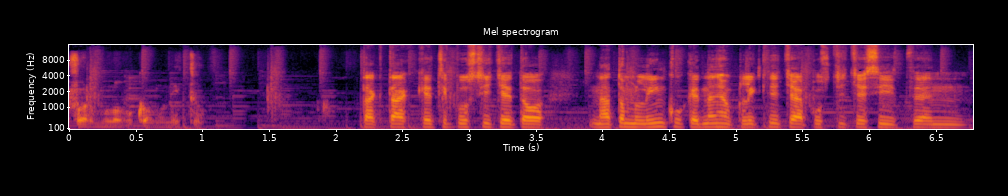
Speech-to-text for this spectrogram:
formulovú komunitu. Tak, tak, keď si pustíte to na tom linku, keď na ňo kliknete a pustíte si ten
